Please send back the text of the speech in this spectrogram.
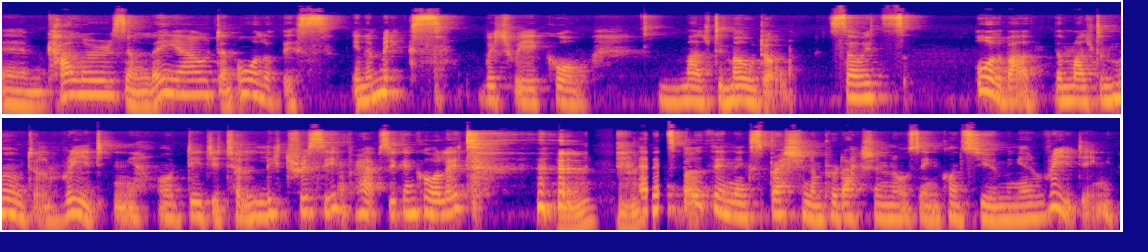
um, colors and layout and all of this in a mix, which we call multimodal. So it's all about the multimodal reading or digital literacy, perhaps you can call it. Mm-hmm. mm-hmm. and it's both in expression and production, also in consuming and reading.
